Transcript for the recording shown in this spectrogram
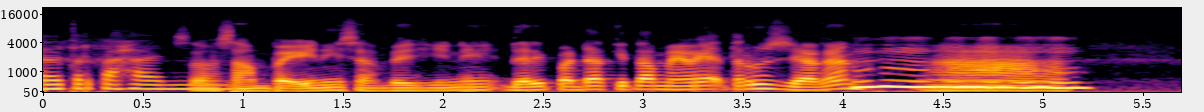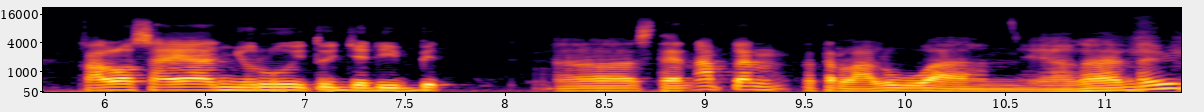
eh, tertahan. sa- sampai ini sampai sini. Daripada kita mewek terus ya kan? Mhm, nah kalau saya nyuruh itu jadi beat eh, stand up kan keterlaluan ya kan tapi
